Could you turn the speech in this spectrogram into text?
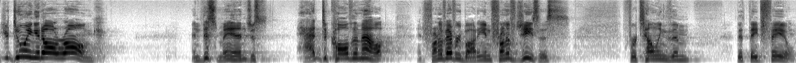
You're doing it all wrong. And this man just had to call them out in front of everybody, in front of Jesus, for telling them that they'd failed.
